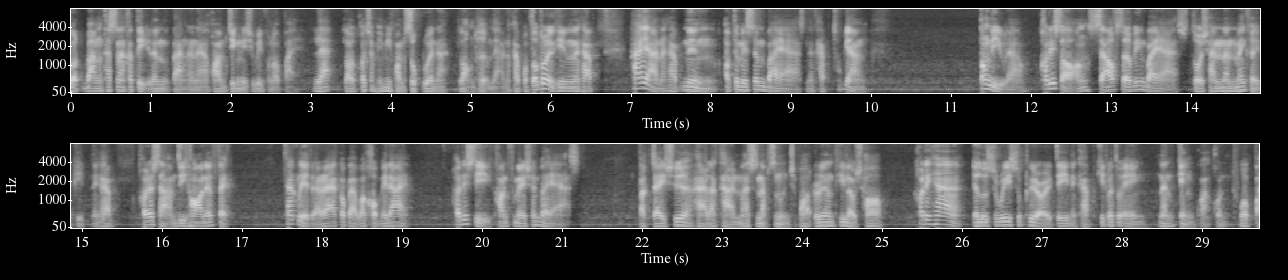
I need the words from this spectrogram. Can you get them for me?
บดบังทัศนคติต่างๆนานาความจริงในชีวิตของเราไป และเราก็จะไม่มีความสุขด้วยนะลองเทอมแล้วนะครับผมต้องตัวอีกทีนึงนะครับห้าอย่างนะครับหนึ่ง optimism bias นะครับทุกอย่าง ต้องดีอยู่แล้ว ข้อที่ 2 self serving bias ตัวฉันนั้นไม่เคยผิดนะครับ ข้อที่ 3 dehorn effect ถ้าเกลียดแต่แรกก็แปลว่าคบไม่ได้ ข้อที่ 4 confirmation bias ปักใจเชื่อหาหลักฐานมาสนับสนุนเฉพาะเรื่องที่เราชอบ ข้อที่ 5 illusory superiority นะครับคิดว่าตัวเองนั้นเก่งกว่าคนทั่วไป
